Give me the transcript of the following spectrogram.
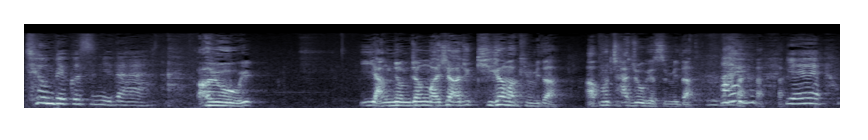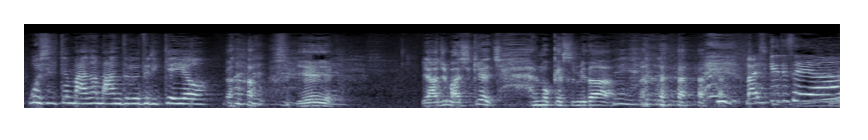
처음 뵙겠습니다. 아유, 이- 이 양념장 맛이 아주 기가 막힙니다. 앞으로 자주 오겠습니다. 아유, 예, 오실 때마다 만들어 드릴게요. 예, 예. 예, 아주 맛있게 잘 먹겠습니다. 맛있게 드세요.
